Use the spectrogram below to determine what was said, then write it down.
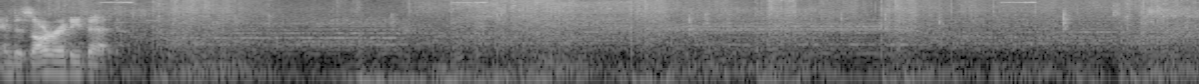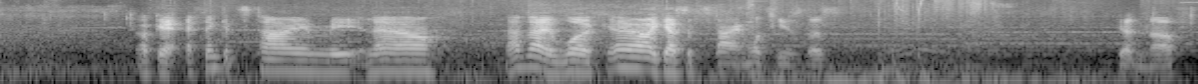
and is already dead. Okay, I think it's time me now. Now that I look, eh, I guess it's time. Let's use this. Good enough.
